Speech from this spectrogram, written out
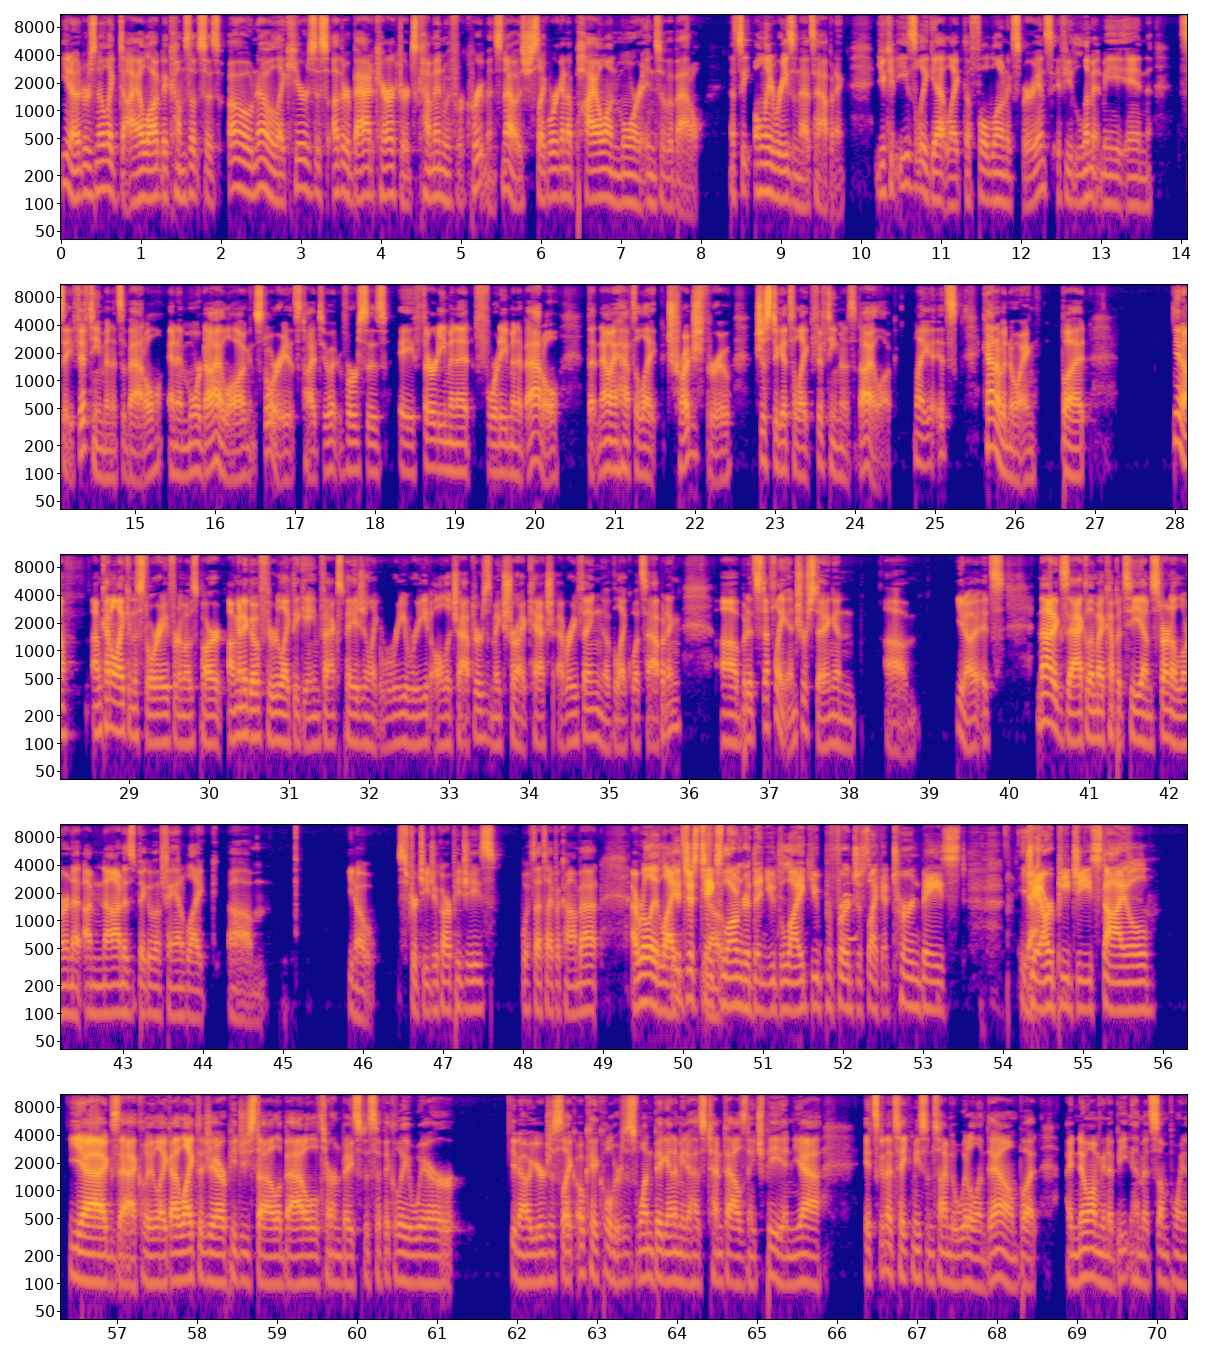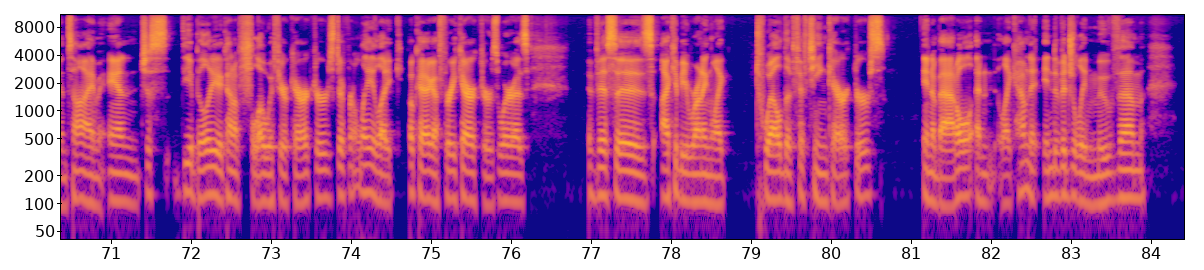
you know, there's no like dialogue that comes up says, "Oh no, like here's this other bad character. It's come in with recruitments." No, it's just like we're gonna pile on more into the battle. That's the only reason that's happening. You could easily get like the full blown experience if you limit me in say 15 minutes of battle and then more dialogue and story that's tied to it versus a 30 minute 40 minute battle that now i have to like trudge through just to get to like 15 minutes of dialogue like it's kind of annoying but you know i'm kind of liking the story for the most part i'm going to go through like the game facts page and like reread all the chapters and make sure i catch everything of like what's happening uh, but it's definitely interesting and um, you know it's not exactly my cup of tea. I'm starting to learn that I'm not as big of a fan of like, um, you know, strategic RPGs with that type of combat. I really like. It just takes know, longer than you'd like. You prefer just like a turn-based yeah. JRPG style. Yeah, exactly. Like I like the JRPG style of battle, turn-based specifically, where you know you're just like, okay, cool. There's this one big enemy that has ten thousand HP, and yeah, it's going to take me some time to whittle him down, but I know I'm going to beat him at some point in time. And just the ability to kind of flow with your characters differently. Like, okay, I got three characters, whereas this is, I could be running like 12 to 15 characters in a battle and like having to individually move them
